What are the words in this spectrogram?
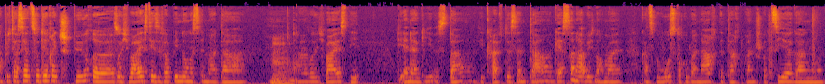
Ob ich das jetzt so direkt spüre, also ich weiß, diese Verbindung ist immer da. Hm. Also ich weiß, die, die Energie ist da, die Kräfte sind da. Gestern habe ich nochmal ganz bewusst darüber nachgedacht beim Spaziergang und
